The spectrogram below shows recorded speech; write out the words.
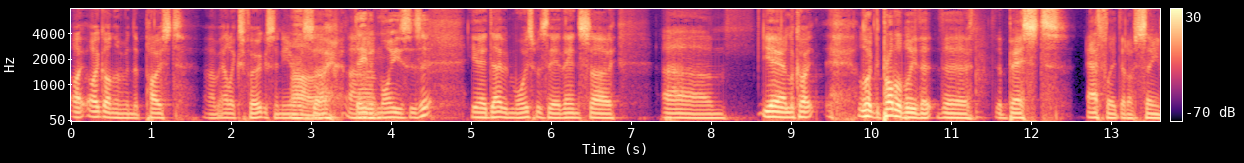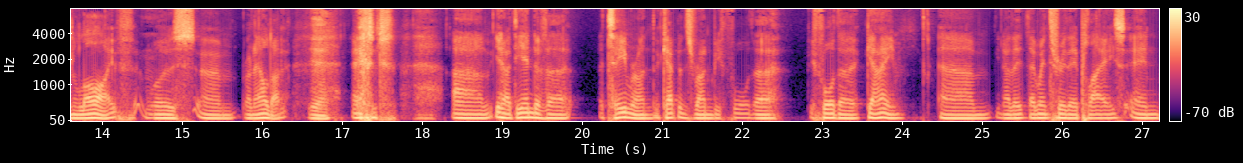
I, I got them in the post um, Alex Ferguson era. Ah, so right. David um, Moyes, is it? Yeah, David Moyes was there then. So, um, yeah, look, I look probably the the the best athlete that I've seen live was um, Ronaldo, Yeah, and um, you know, at the end of a, a team run, the captain's run before the before the game, um, you know, they they went through their plays, and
